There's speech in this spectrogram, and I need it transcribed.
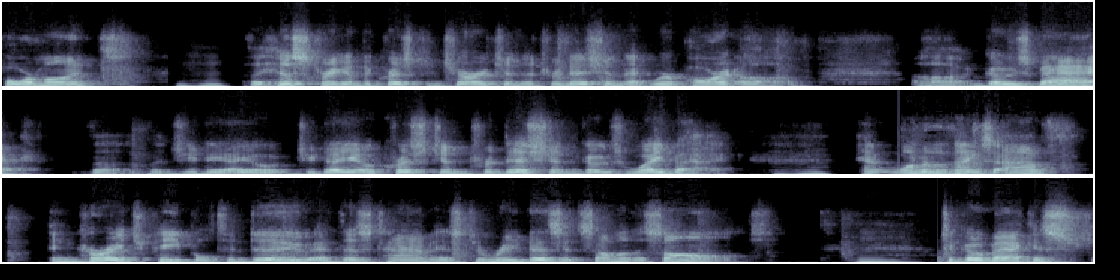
four months. Mhm. The history of the Christian church and the tradition that we're part of uh, goes back, the, the Judeo, Judeo-Christian tradition goes way back. Mhm. And one of the things I've encouraged people to do at this time is to revisit some of the Psalms Mm. to go back, es-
